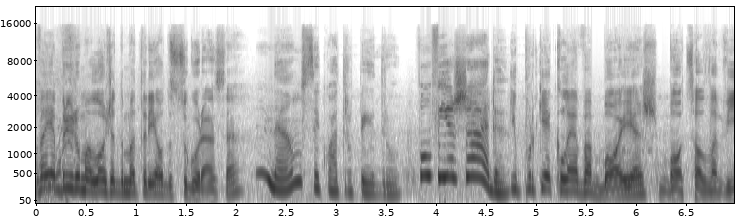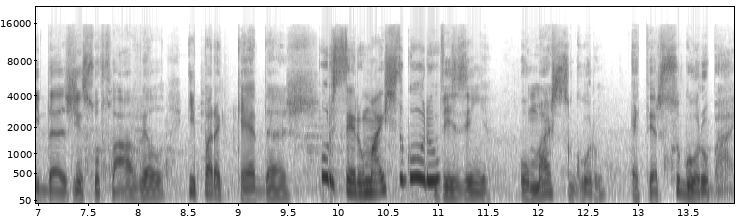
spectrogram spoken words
vai abrir uma loja de material de segurança? Não, C4 Pedro. Viajar. E por que é que leva boias, bote salva-vidas insuflável e paraquedas? Por ser o mais seguro. Vizinha, o mais seguro é ter seguro, bai.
